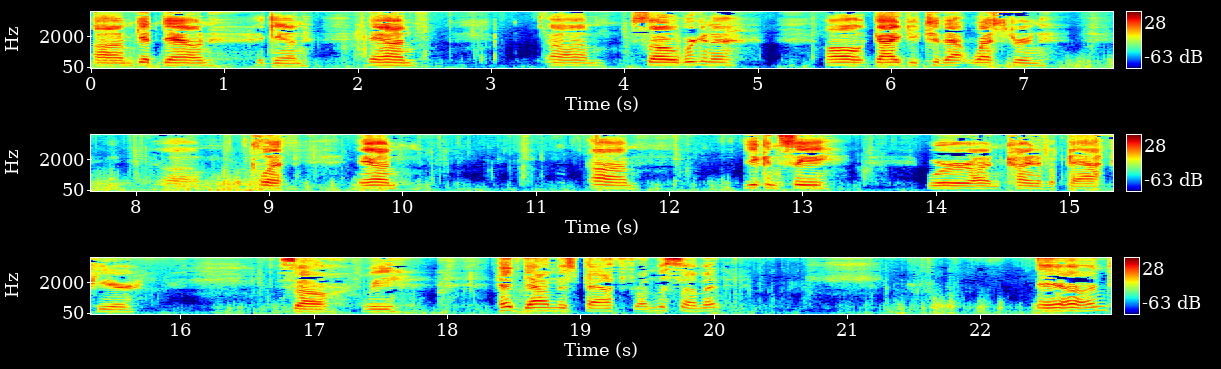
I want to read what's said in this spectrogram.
um, get down again. And um, so we're gonna, I'll guide you to that western um, cliff. And um, you can see we're on kind of a path here. So we head down this path from the summit and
